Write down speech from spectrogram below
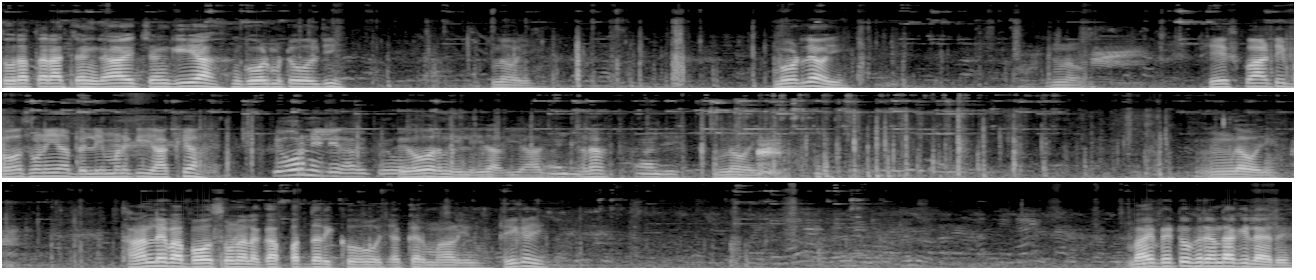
ਤੋਰਾ ਤਰਾ ਚੰਗਾ, ਇਹ ਚੰਗੀ ਆ, ਗੋਲ ਮਟੋਲ ਜੀ। ਲਓ ਜੀ। ਮੋੜ ਲਿਓ ਜੀ। ਲਓ। ਫੇਸ ਕੁਆਲਿਟੀ ਬਹੁਤ ਸੋਹਣੀ ਆ ਬਿੱਲੀ ਮਣ ਕੀ ਆਖਿਆ। Pure Nili Ravi pure pure Nili Ravi ਆ ਗਈ ਹਨਾ? ਹਾਂਜੀ। ਲਓ ਜੀ। ਲਓ ਜੀ। ਥਾਂ ਲੈਵਾ ਬਹੁਤ ਸੋਹਣਾ ਲੱਗਾ ਪੱਧਰ ਇੱਕੋ ਹੋ ਜਾ ਕਰਮ ਵਾਲੀ ਨੂੰ ਠੀਕ ਹੈ ਜੀ? ਬਾਈ ਬੇਟੂ ਫਿਰ ਇਹਦਾ ਕੀ ਲੈ ਦੇ?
